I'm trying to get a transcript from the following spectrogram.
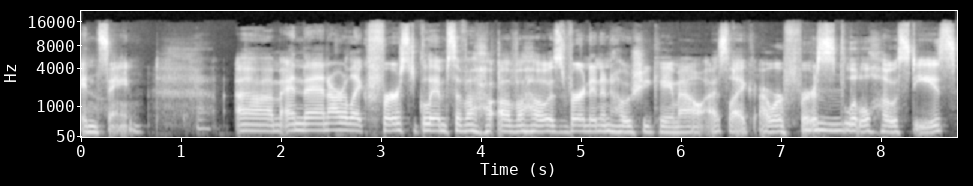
insane. Um, and then our like first glimpse of a of a host, Vernon and Hoshi came out as like our 1st little hosties.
